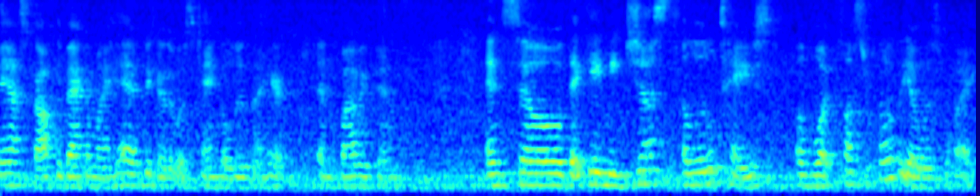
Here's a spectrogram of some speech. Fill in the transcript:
mask off the back of my head because it was tangled in the hair and bobby pins. And so that gave me just a little taste of what claustrophobia was like.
